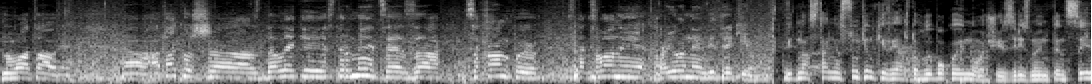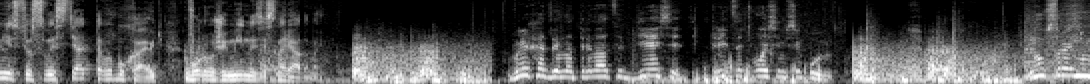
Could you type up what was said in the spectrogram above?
Нова Таврія. Е, А також е, з далекої сторони це за Саханкою, з так званої райони вітряків. Від настання сутінків і аж до глибокої ночі з різною інтенсивністю свистять та вибухають ворожі міни зі снарядами. Выходы на 13.10, 38 секунд. Ну, в середньому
